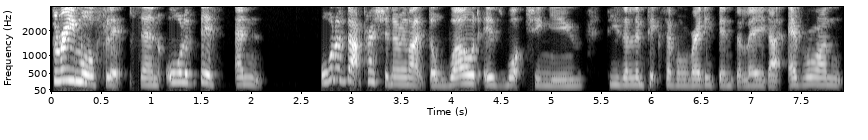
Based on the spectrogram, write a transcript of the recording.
three more flips and all of this and all of that pressure knowing like the world is watching you these olympics have already been delayed like everyone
